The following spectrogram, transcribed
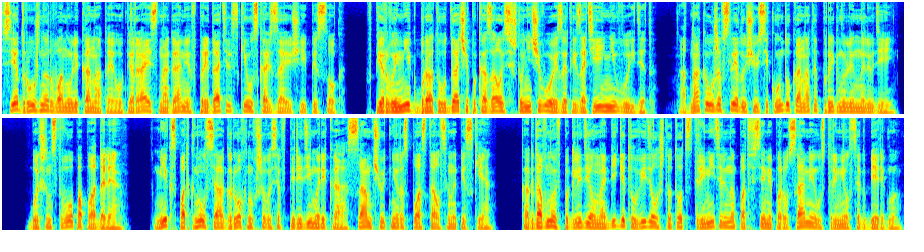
Все дружно рванули канаты, упираясь ногами в предательски ускользающий песок. В первый миг брату удачи показалось, что ничего из этой затеи не выйдет. Однако уже в следующую секунду канаты прыгнули на людей. Большинство попадали. Миг споткнулся о грохнувшегося впереди моряка, сам чуть не распластался на песке. Когда вновь поглядел на Бигет, увидел, что тот стремительно под всеми парусами устремился к берегу.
